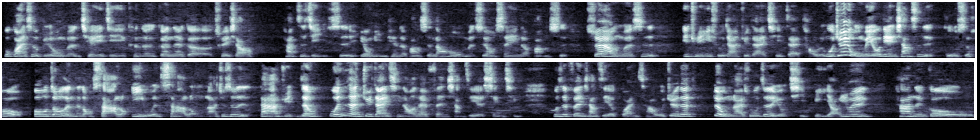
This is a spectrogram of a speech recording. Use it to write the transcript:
不管是比如我们前一集可能跟那个吹箫，他自己是用影片的方式，然后我们是用声音的方式，虽然我们是。一群艺术家聚在一起在讨论，我觉得我们有点像是古时候欧洲的那种沙龙，译文沙龙啦，就是大家聚人文人聚在一起，然后再分享自己的心情，或是分享自己的观察。我觉得对我们来说，这有其必要，因为它能够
